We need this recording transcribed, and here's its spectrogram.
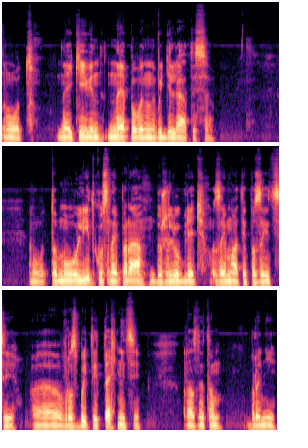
от, на який він не повинен виділятися. От, тому улітку снайпера дуже люблять займати позиції в розбитій техніці, різні там броні.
